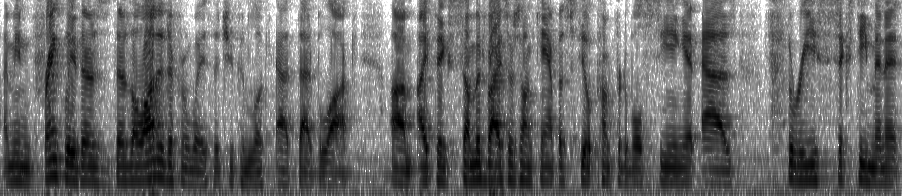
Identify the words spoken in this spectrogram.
I mean, frankly, there's there's a lot of different ways that you can look at that block. Um, I think some advisors on campus feel comfortable seeing it as three 60 minute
